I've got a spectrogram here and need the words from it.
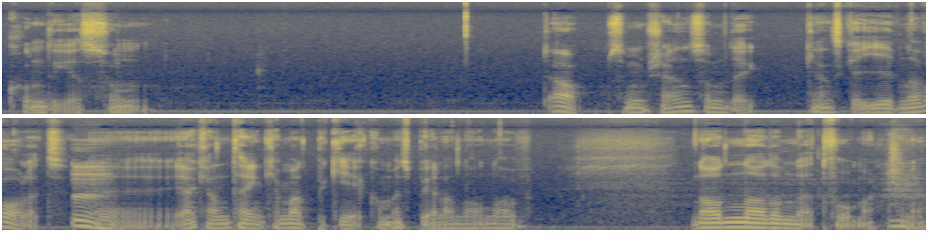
Condé som Ja, som känns som det ganska givna valet. Mm. Eh, jag kan tänka mig att Piqué kommer spela någon av någon av de där två matcherna.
